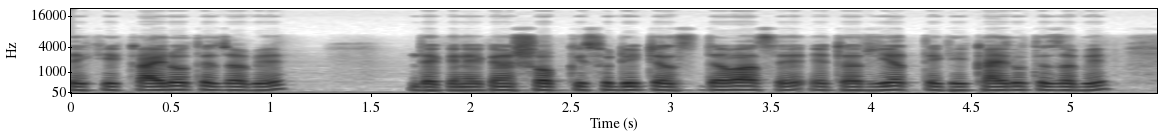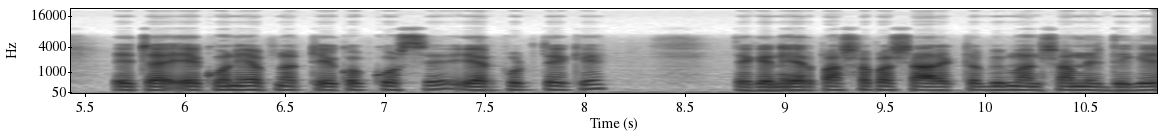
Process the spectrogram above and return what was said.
থেকে কায়রোতে যাবে। দেখেন, এখানে সব কিছু ডিটেলস দেওয়া আছে। এটা রিয়াদ থেকে কায়রোতে যাবে। এটা এখনই আপনার টেক অফ করছে এয়ারপোর্ট থেকে। দেখেন, এর পাশাপাশি আরেকটা বিমান সামনের দিকে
